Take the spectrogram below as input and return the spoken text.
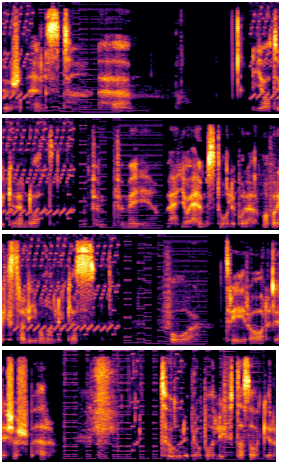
Hur som helst. Ehm, jag tycker ändå att för, för mig, jag är hemskt dålig på det här. Man får extra liv om man lyckas få tre i rad eller körsbär. Toad är bra på att lyfta saker,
